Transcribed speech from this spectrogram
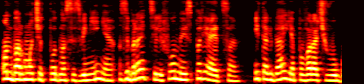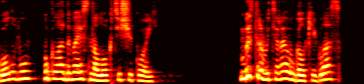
Он бормочет под нос извинения, забирает телефон и испаряется. И тогда я поворачиваю голову, укладываясь на локти щекой. Быстро вытираю уголки глаз.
